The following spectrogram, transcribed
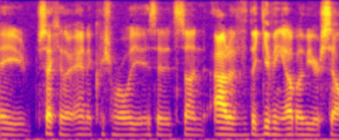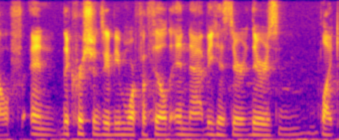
a secular and a Christian worldview is that it's done out of the giving up of yourself, and the Christians gonna be more fulfilled in that because there there's like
